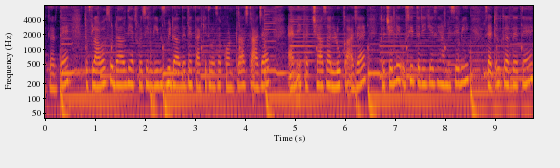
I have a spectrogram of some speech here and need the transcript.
करते हैं। तो फ्लावर्स तो डाल दिए थोड़े से लीव्स भी डाल देते हैं ताकि थोड़ा सा कॉन्ट्रास्ट आ जाए एंड एक अच्छा सा लुक आ जाए। तो चलिए उसी तरीके से हम इसे भी सेटल कर देते हैं।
